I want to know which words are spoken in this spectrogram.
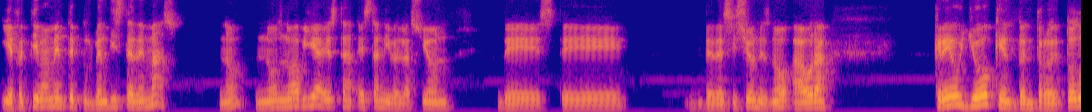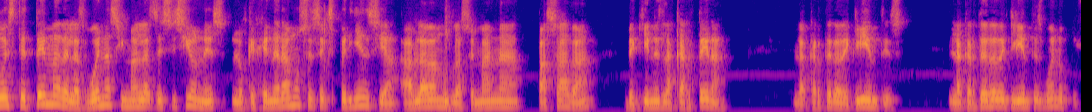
y efectivamente pues vendiste de más, ¿no? No, no había esta, esta nivelación de, este, de decisiones, ¿no? Ahora, creo yo que dentro de todo este tema de las buenas y malas decisiones, lo que generamos es experiencia. Hablábamos la semana pasada de quién es la cartera, la cartera de clientes la cartera de clientes, bueno, pues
